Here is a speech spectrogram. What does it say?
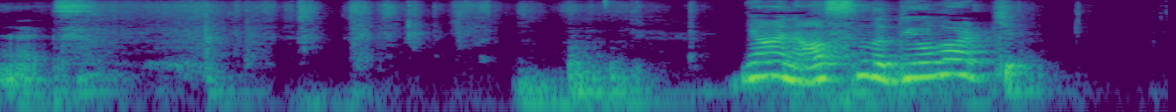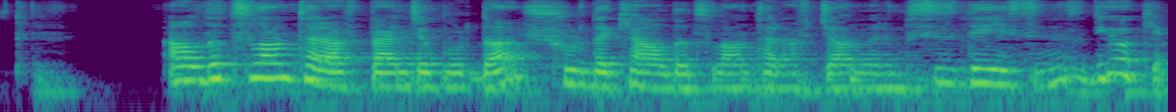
Evet. Yani aslında diyorlar ki aldatılan taraf bence burada. Şuradaki aldatılan taraf canlarım siz değilsiniz. Diyor ki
